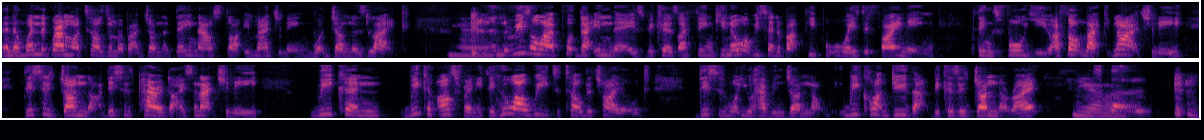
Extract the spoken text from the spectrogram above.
And then when the grandma tells them about Jannah they now start imagining what Jannah's like. Yeah. and the reason why I put that in there is because I think you know what we said about people always defining things for you. I felt like no, actually, this is Jannah, this is paradise, and actually, we can we can ask for anything. Who are we to tell the child this is what you have in Jannah? We can't do that because it's Jannah, right? Yeah. So,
